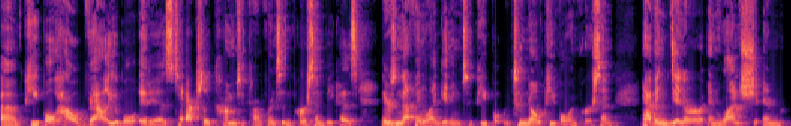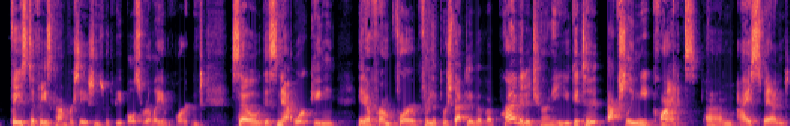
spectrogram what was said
uh, people how valuable it is to actually come to conference in person because there's nothing like getting to people to know people in person. Having dinner and lunch and face to face conversations with people is really important. So this networking you know, from for from the perspective of a private attorney, you get to actually meet clients. Um, I spend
